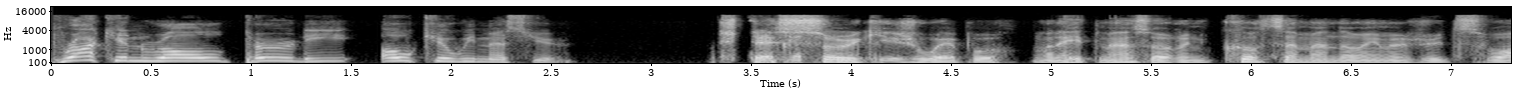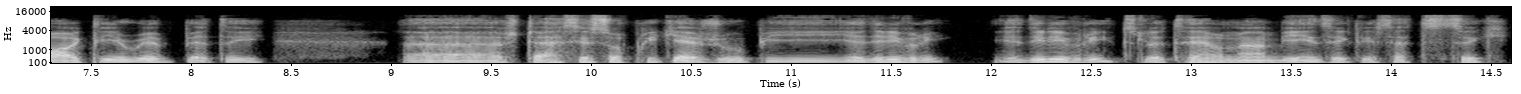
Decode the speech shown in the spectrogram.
Brock and roll Purdy, oh que oui, monsieur. J'étais sûr qu'il jouait pas. Honnêtement, sur une courte semaine de même un jeudi soir avec les ribs pétés, euh, j'étais assez surpris qu'il joue, puis il a délivré. Il a délivré. Tu l'as tellement bien dit avec les statistiques.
